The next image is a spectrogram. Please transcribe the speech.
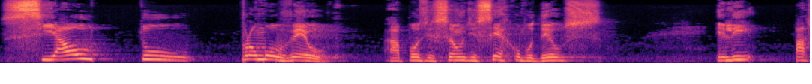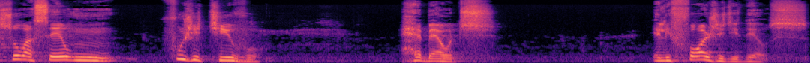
se autopromoveu à posição de ser como Deus, ele passou a ser um fugitivo, rebelde. Ele foge de Deus,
